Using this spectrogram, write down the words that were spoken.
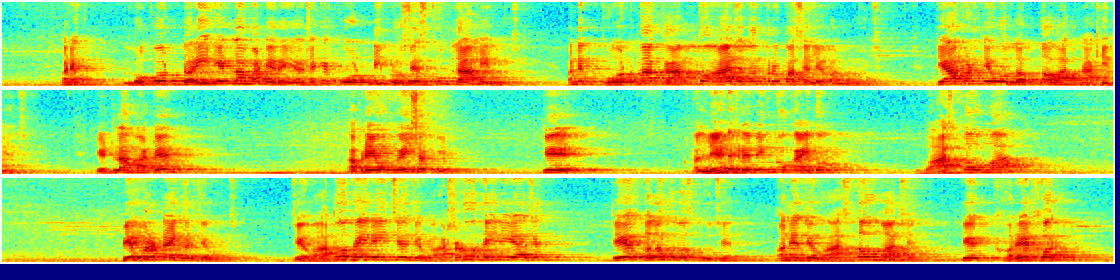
અને લોકો ડરી એટલા માટે રહ્યા છે કે કોર્ટની પ્રોસેસ ખૂબ લાંબી હોય છે. અને કોર્ટમાં કામ તો આ જ તંત્ર પાસે લેવાનું હોય છે. ત્યાં પણ તેઓ લપમાં વાત નાખી દે છે. એટલા માટે આપણે એવું કહી શકીએ કે આ લેન્ડ ગ્રેબિંગનો કાયદો વાસ્તવમાં પેપર ટાઈગર જેવો છે. જે વાતો થઈ રહી છે, જે ભાષણો થઈ રહ્યા છે, તે અલગ વસ્તુ છે અને જે વાસ્તવમાં છે કે ખરેખર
